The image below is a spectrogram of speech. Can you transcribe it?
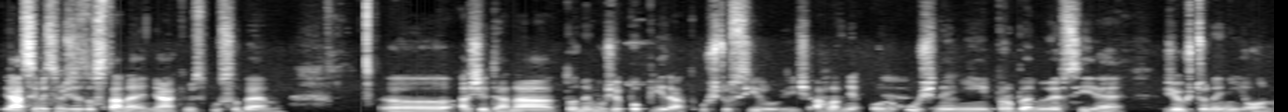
já si myslím, že to stane nějakým způsobem uh, a že Dana to nemůže popírat už tu sílu, víš, a hlavně on už není, problém UFC je, že už to není on,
